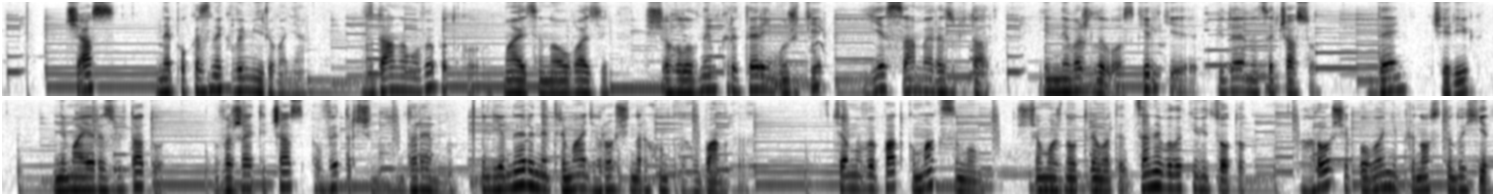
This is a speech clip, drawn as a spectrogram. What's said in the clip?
Час не показник вимірювання. В даному випадку мається на увазі, що головним критерієм у житті є саме результат, і неважливо, скільки піде на це часу день чи рік. Немає результату, вважайте час витрачено даремно. Мільйонери не тримають гроші на рахунках в банках. В цьому випадку максимум, що можна отримати, це невеликий відсоток. Гроші повинні приносити дохід,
